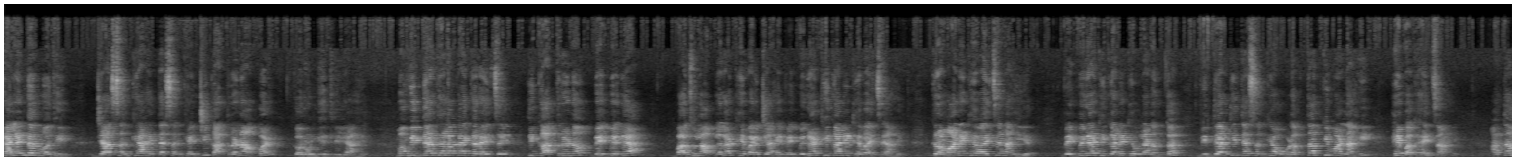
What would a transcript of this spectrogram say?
कॅलेंडर मधील ज्या संख्या आहेत त्या संख्यांची कात्रणं आपण करून घेतलेली आहेत. मग विद्यार्थ्याला काय करायचंय? ती कात्रणं वेगवेगळ्या बाजूला आपल्याला ठेवायची आहे वेगवेगळ्या ठिकाणी ठेवायचे आहेत. क्रमाने ठेवायचे नाहीये वेगवेगळ्या ठिकाणी ठेवल्यानंतर विद्यार्थी त्या संख्या ओळखतात किंवा नाही हे बघायचं आहे. आता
